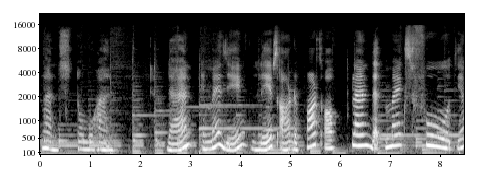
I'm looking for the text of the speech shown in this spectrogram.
plants, tumbuhan. Dan amazing, leaves are the part of plant that makes food ya.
